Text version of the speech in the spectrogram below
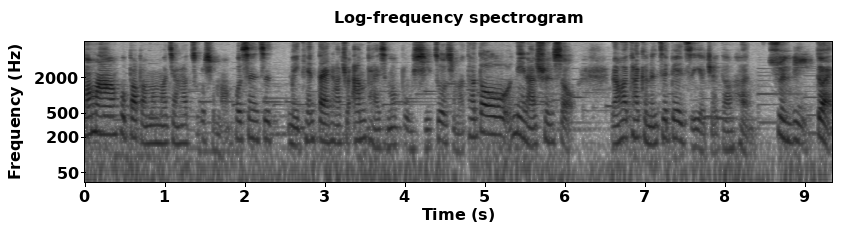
妈妈或爸爸妈妈叫他做什么，或甚至每天带他去安排什么补习做什么，他都逆来顺受。然后他可能这辈子也觉得很顺利。对，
